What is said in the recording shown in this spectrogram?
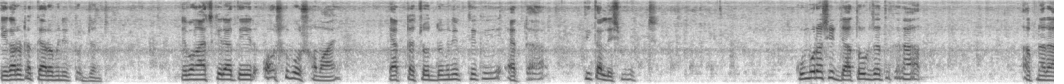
এগারোটা তেরো মিনিট পর্যন্ত। এবং আজকে রাতের অশুভ সময় একটা চোদ্দ মিনিট থেকে একটা তেতাল্লিশ মিনিট। কুম্ভ রাশির জাতক জাতিকারা, আপনারা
